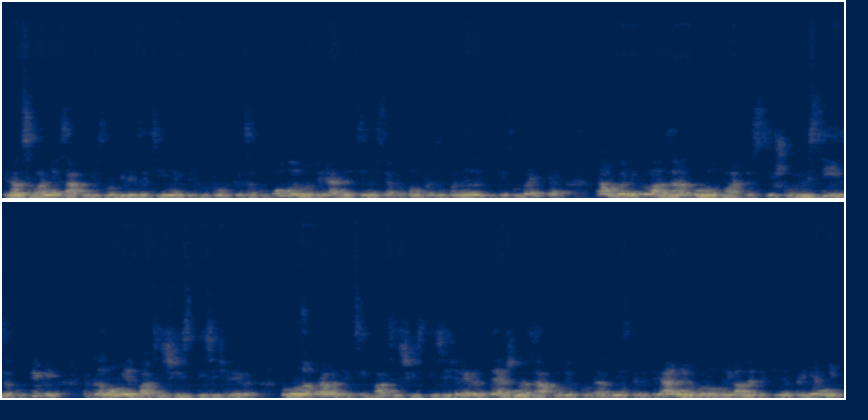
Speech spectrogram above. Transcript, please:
фінансування заходів з мобілізаційної підготовки закуповували матеріальні цінності, а потім призупинили тільки субвенція. Там виникла за рахунок вартості, що в і закупівлі економія 26 тисяч гривень. Тому направити ці 26 тисяч гривень теж на заходи пов'язані з територіальною обороною, але такі неприємні.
